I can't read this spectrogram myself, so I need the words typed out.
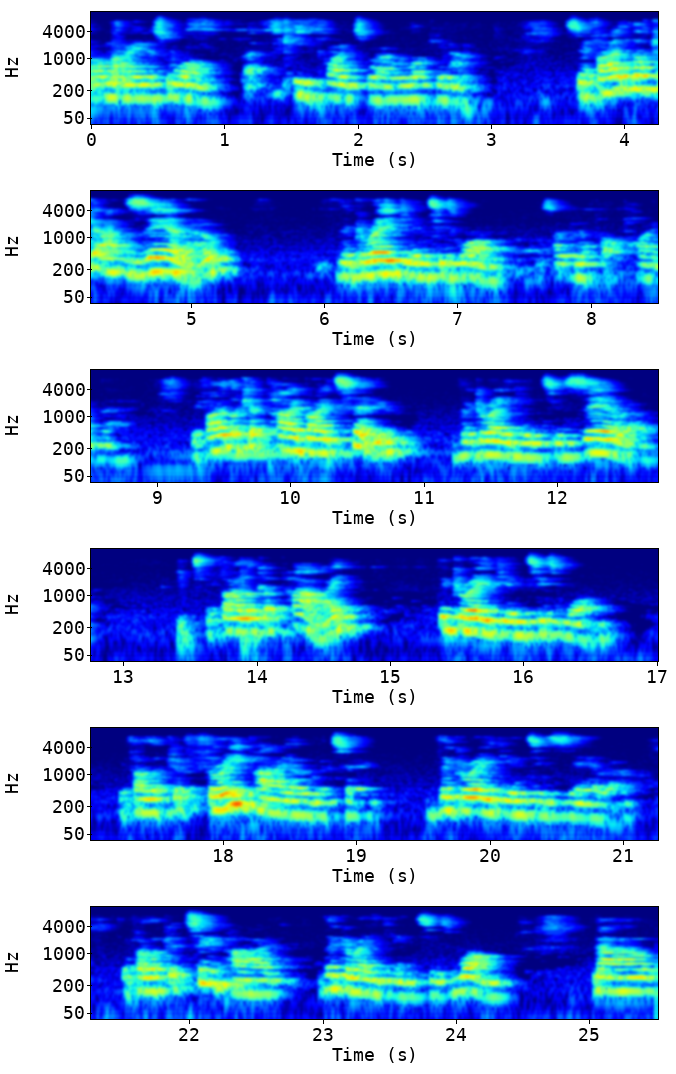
or minus 1. That's the key points where I'm looking at. So if I look at 0, the gradient is 1. So I'm going to put a point there. If I look at pi by 2, the gradient is 0. If I look at pi, the gradient is 1. If I look at 3 pi over 2, the gradient is 0. If I look at 2 pi, the gradient is 1. Now,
